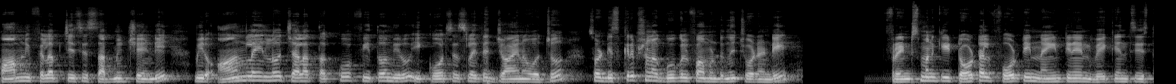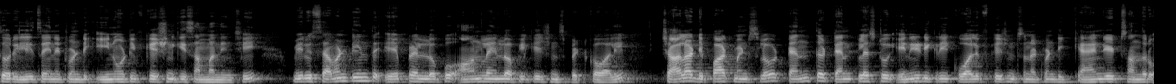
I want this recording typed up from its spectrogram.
ఫామ్ని ఫిలప్ చేసి సబ్మిట్ చేయండి. మీరు ఆన్లైన్లో చాలా తక్కువ ఫీతో మీరు ఈ కోర్సెస్లో అయితే జాయిన్ అవ్వచ్చు. సో డిస్క్రిప్షన్లో గూగుల్ ఫామ్ ఉంటుంది చూడండి. ఫ్రెండ్స్ మనకి టోటల్ ఫోర్టీన్ నైంటీ నైన్ వేకెన్సీస్తో రిలీజ్ అయినటువంటి ఈ నోటిఫికేషన్కి సంబంధించి మీరు సెవెంటీన్త్ ఏప్రిల్ లోపు ఆన్లైన్లో అప్లికేషన్స్ పెట్టుకోవాలి. చాలా డిపార్ట్మెంట్స్లో tenth ten plus two any degree qualifications ఉన్నటువంటి క్యాండిడేట్స్ అందరూ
